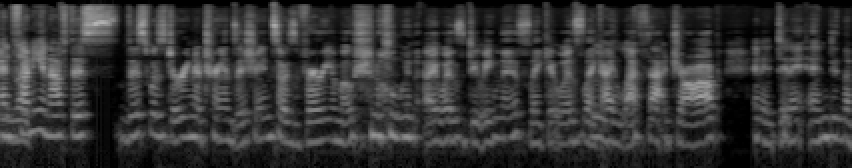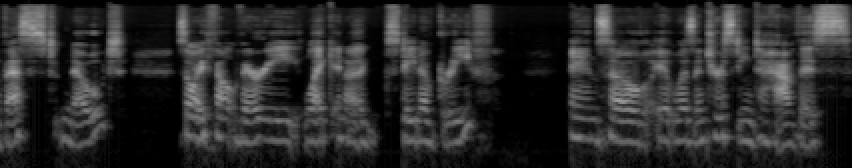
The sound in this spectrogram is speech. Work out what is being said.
and like, funny enough this this was during a transition so i was very emotional when i was doing this. Like it was like mm. i left that job and it didn't end in the best note. So mm. i felt very like in a state of grief. And so it was interesting to have this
